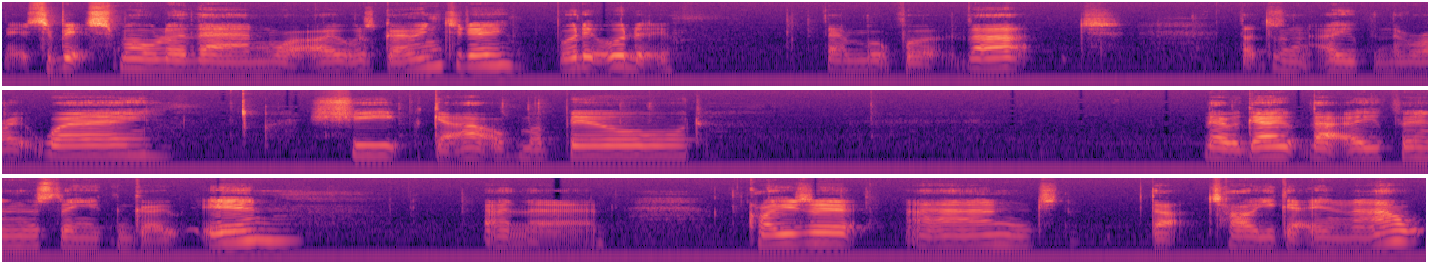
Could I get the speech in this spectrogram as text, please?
It's a bit smaller than what I was going to do but it will do. Then we'll put that. That doesn't open the right way. Sheep get out of my build there we go. That opens. Then you can go in and then close it. And that's how you get in and out.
